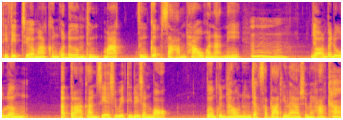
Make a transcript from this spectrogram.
ที่ติดเชื้อมากขึ้นกว่าเดิมถึงมากถึงเกือบสามเท่าขนาดนี้ อืมย้อนไปดูเรื่องอัตราการเสียชีวิตที่ดิฉันบอก เพิ่มขึ้นเท่าหนึ่งจากสัปดาห์ที่แล้วใช่ไหมคะ ค่ะ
